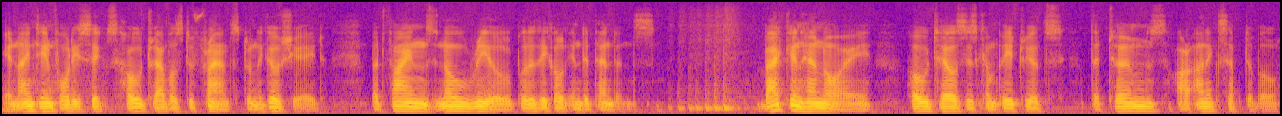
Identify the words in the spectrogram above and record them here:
In 1946, Ho travels to France to negotiate, but finds no real political independence. Back in Hanoi, Ho tells his compatriots the terms are unacceptable.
